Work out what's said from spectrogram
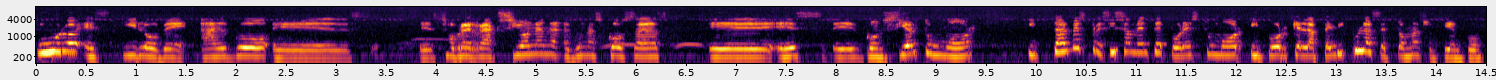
puro estilo B. Algo... eh, eh, sobre reaccionan a algunas cosas, eh, es eh, con cierto humor, y tal vez precisamente por este humor y porque la película se toma su tiempo,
